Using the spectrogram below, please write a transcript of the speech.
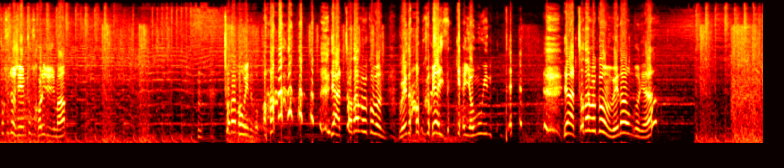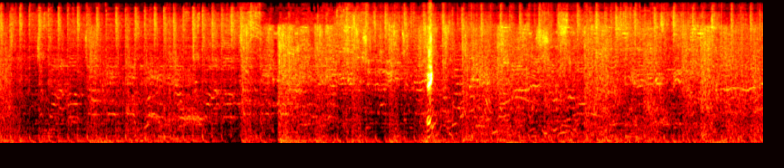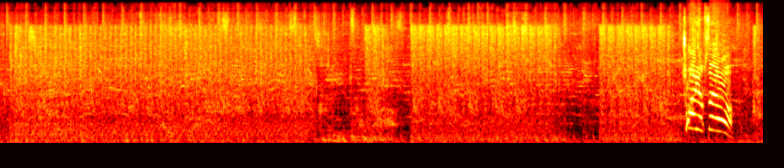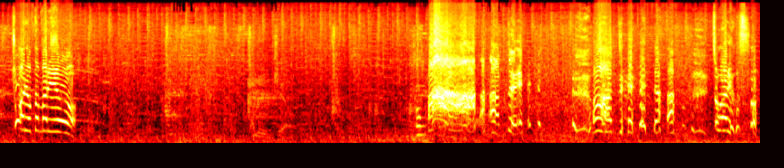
촉수 조심. 촉수 거리 주지 마. 쳐다보고 있는 거 봐. 야 쳐다볼 거면 왜 나온 거야 이 새끼야? 영웅 있는데 야 쳐다볼 거면 왜 나온 거냐 엥? 없어요. 총알이 없단 말이에요. 아 안돼. 아 안돼. 총알이 없어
